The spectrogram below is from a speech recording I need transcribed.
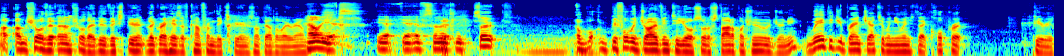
I'm sure that I'm sure they do. The experience, the grey hairs have come from the experience, not the other way around. Hell yes, yeah, yeah, absolutely. Yeah. So, uh, before we drive into your sort of startup entrepreneurial journey, where did you branch out to when you went into that corporate period?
